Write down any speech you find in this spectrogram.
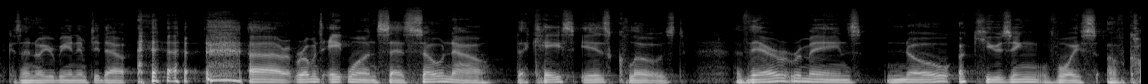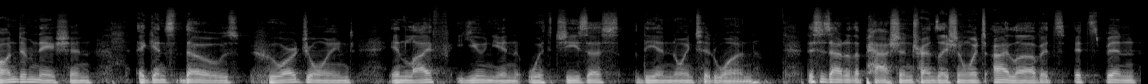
because I know you're being emptied out. uh, Romans 8 1 says, So now the case is closed. There remains no accusing voice of condemnation against those who are joined in life union with Jesus, the Anointed One. This is out of the Passion Translation, which I love. It's it's been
